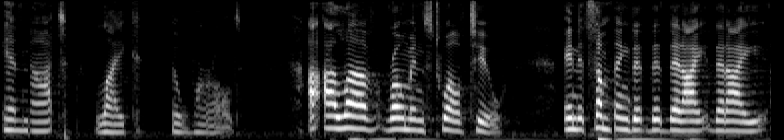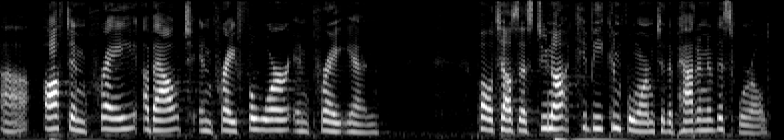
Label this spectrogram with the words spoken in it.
and not like the world. I, I love Romans 12 too. And it's something that, that, that I, that I uh, often pray about and pray for and pray in. Paul tells us, Do not be conformed to the pattern of this world,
